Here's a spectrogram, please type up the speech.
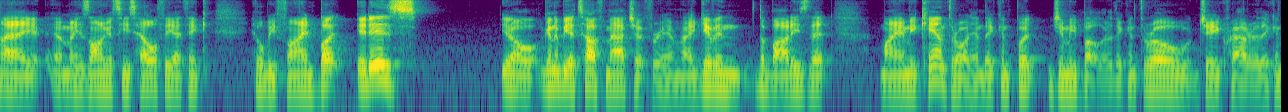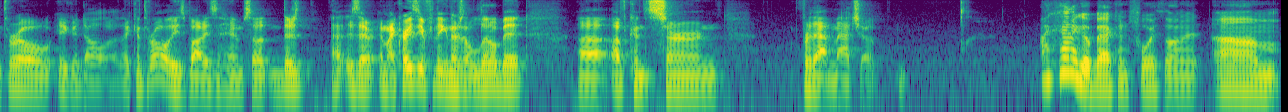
I, I mean, as long as he's healthy, I think he'll be fine. But it is, you know, going to be a tough matchup for him, right? Given the bodies that Miami can throw at him. They can put Jimmy Butler. They can throw Jae Crowder. They can throw Iguodala. They can throw all these bodies at him. So there's is there am I crazy for thinking there's a little bit uh, of concern for that matchup? I kind of go back and forth on it. Um,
